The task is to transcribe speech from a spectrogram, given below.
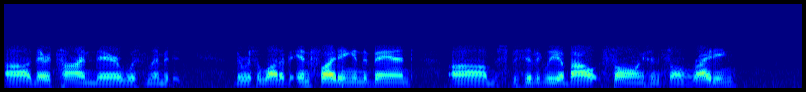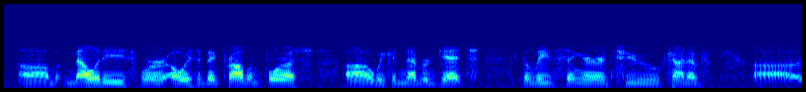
uh, their time there was limited. There was a lot of infighting in the band, um, specifically about songs and songwriting. Um, melodies were always a big problem for us. Uh, we could never get the lead singer to kind of uh,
